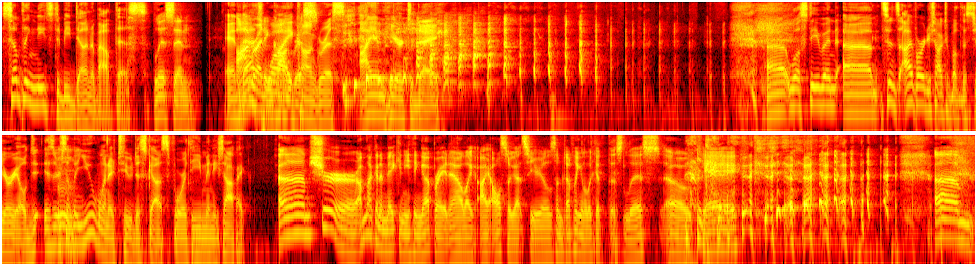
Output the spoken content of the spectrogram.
Something needs to be done about this. Listen, And I'm that's writing why Congress. Congress. I am here today. Uh, well, Steven, um, since I've already talked about the cereal, is there something you wanted to discuss for the mini topic? Um, sure. I'm not gonna make anything up right now. Like I also got cereals. I'm definitely gonna look at this list. Okay. um.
